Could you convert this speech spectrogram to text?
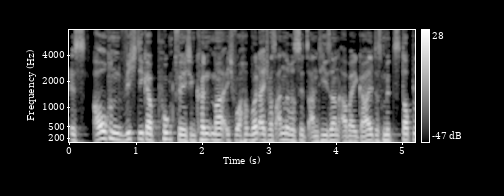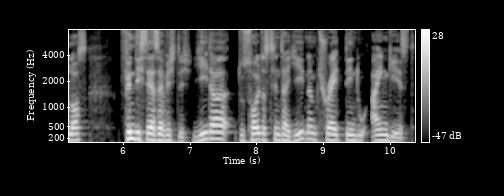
Ist auch ein wichtiger Punkt, finde ich. Den könnt mal, ich wollte eigentlich was anderes jetzt anteasern, aber egal, das mit Stop-Loss finde ich sehr, sehr wichtig. Jeder, du solltest hinter jedem Trade, den du eingehst,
